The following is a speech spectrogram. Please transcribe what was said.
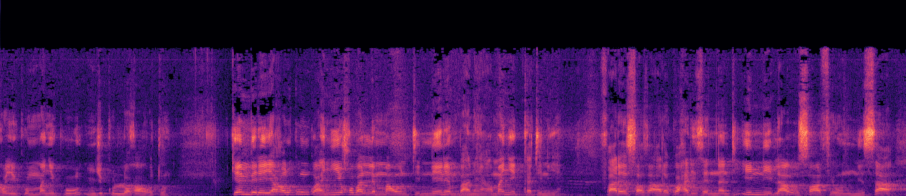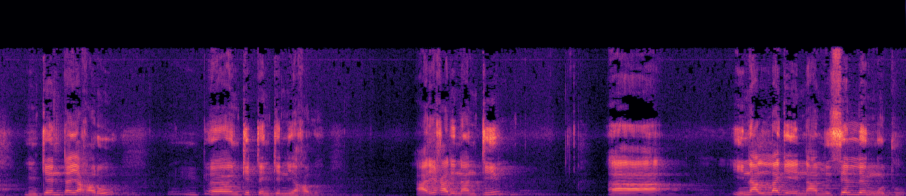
ko yikum manyi ku njikul lo kawtu kembere ya kun ko anyi ko balle mawunti nene bane amanye katiniya fare sasa ada ko hadisen nanti inni la usafihu nisa nkenta ya haru uh, nkitten kin ya haru ari kadi nanti uh, ina lage na miselle ngutu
